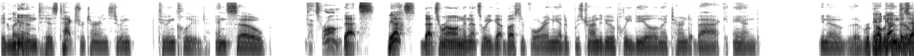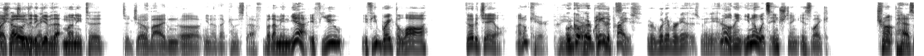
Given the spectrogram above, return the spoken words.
Declare. amend his tax returns to in, to include, and so That's wrong. that's Yeah. that's that's wrong, and that's what he got busted for. And he had to, was trying to do a plea deal, and they turned it back. And you know the Republicans are like, "Oh, too, did he right? give that money to to Joe Biden?" Uh, you know that kind of stuff. But I mean, yeah, if you if you break the law, go to jail. I don't care who you Or go are, or pay the price or whatever it is. I mean, you well, I mean, you know what's interesting is like Trump has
